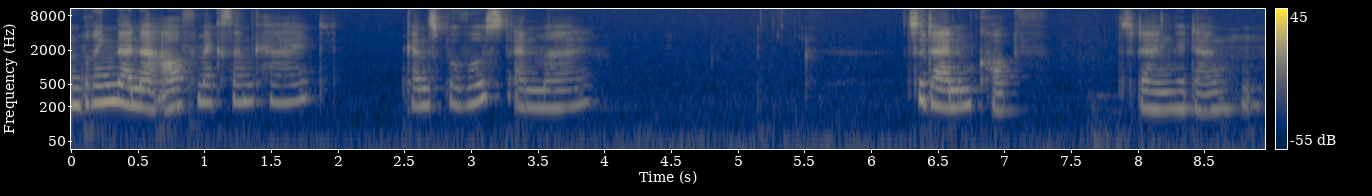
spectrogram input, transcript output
Und bring deine Aufmerksamkeit ganz bewusst einmal zu deinem Kopf, zu deinen Gedanken.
